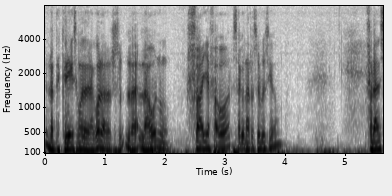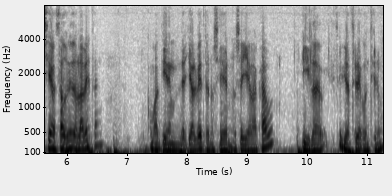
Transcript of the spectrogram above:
La pesquería que se mueve de la cola. La, ONU falla a favor, saca una resolución. Francia o Estados Unidos la vetan. Como tienen derecho al veto, no se, no se lleva a cabo. Y la, historia continúa.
